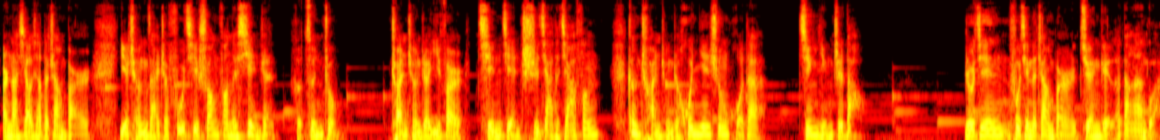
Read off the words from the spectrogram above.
而那小小的账本也承载着夫妻双方的信任和尊重，传承着一份勤俭持家的家风，更传承着婚姻生活的经营之道。如今，父亲的账本捐给了档案馆，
